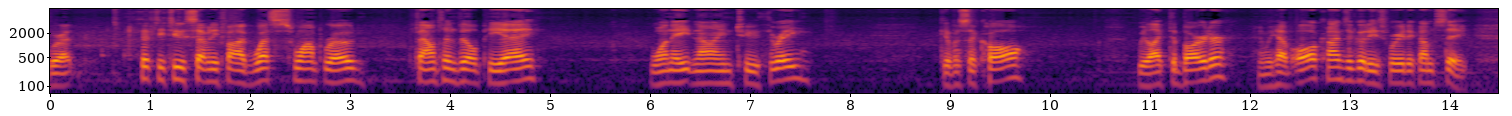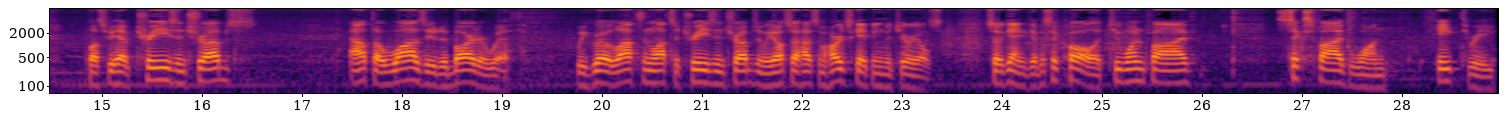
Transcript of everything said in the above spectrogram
We're at 5275 West Swamp Road, Fountainville, PA 18923. Give us a call. We like to barter, and we have all kinds of goodies for you to come see. Plus, we have trees and shrubs out the wazoo to barter with. We grow lots and lots of trees and shrubs, and we also have some hardscaping materials. So, again, give us a call at 215 651 83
